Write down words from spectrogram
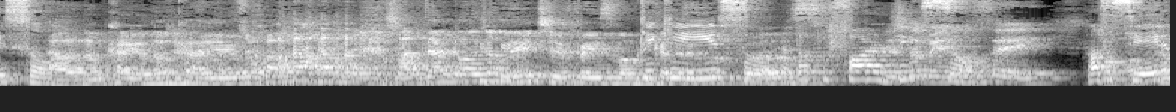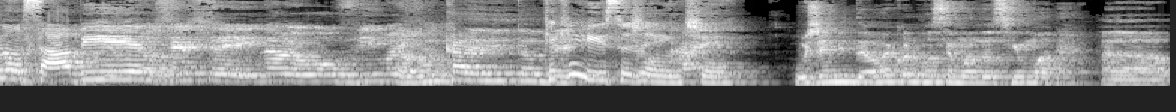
isso? Ela não caiu Não caiu. Até a Cláudia Leite fez uma O que que é brincadeira com os isso? Eu tô por fora Eu também não disso. sei. Nossa, se ele não sabe. Eu sempre sei. Não, eu ouvi, mas. Eu não caí também. O que que é isso, Eu gente? O gemidão é quando você manda assim uma, ah,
